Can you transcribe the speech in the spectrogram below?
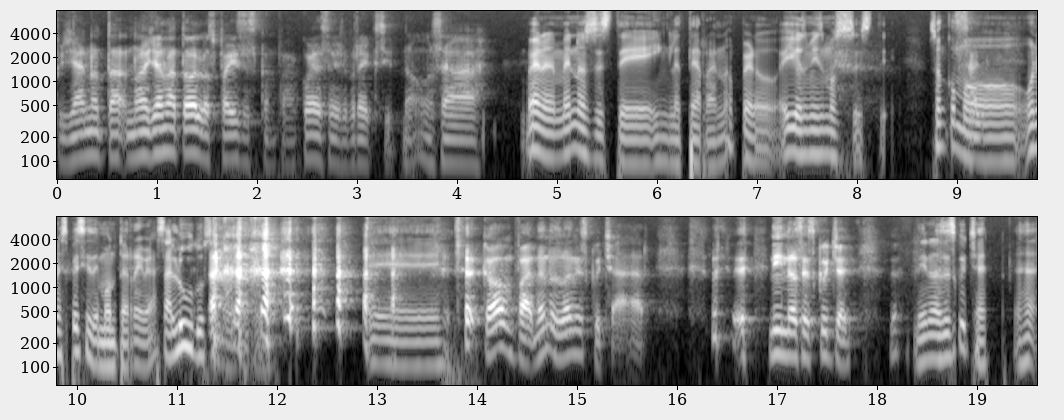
Pues ya no, no, ya no a todos los países, compa. Acuérdese del Brexit, ¿no? O sea... Bueno, menos este Inglaterra, ¿no? Pero ellos mismos este son como una especie de Monterrey, ¿verdad? Saludos. a Monterrey. Eh, Compa, no nos van a escuchar. Ni nos escuchan. ni nos escuchan. Ajá.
